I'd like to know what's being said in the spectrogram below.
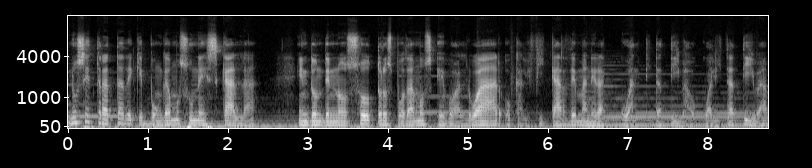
No se trata de que pongamos una escala en donde nosotros podamos evaluar o calificar de manera cuantitativa o cualitativa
